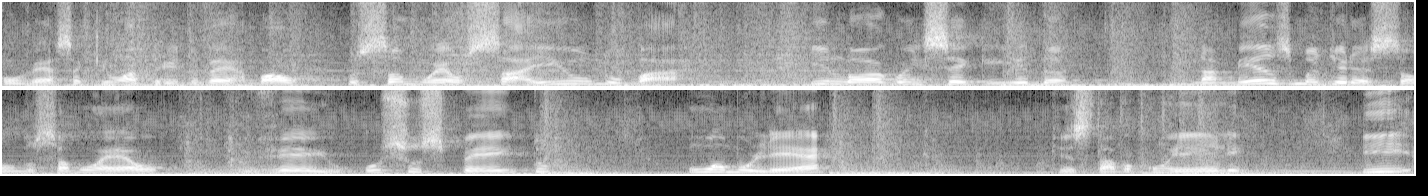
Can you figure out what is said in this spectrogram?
conversa aqui, um atrito verbal, o Samuel saiu do bar. E logo em seguida, na mesma direção do Samuel, veio o suspeito, uma mulher que estava com ele. E,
